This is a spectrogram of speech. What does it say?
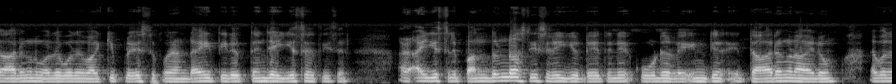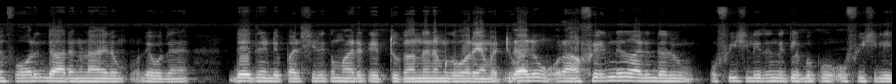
താരങ്ങളും അതേപോലെ ബാക്കി പ്ലേയേഴ്സ് ഇപ്പോൾ രണ്ടായിരത്തി ഇരുപത്തഞ്ച് I S L season I S L പന്ത്രണ്ടാം സീസണിലേക്ക് അദ്ദേഹത്തിന്റെ കൂടെയുള്ള ഇന്ത്യൻ താരങ്ങളായാലും അതേപോലെ ഫോറിൻ താരങ്ങളായാലും അതേപോലെ തന്നെ അദ്ദേഹത്തിന് വേണ്ടി പരിശീലകന്മാരൊക്കെ എത്തുക എന്ന് നമുക്ക് പറയാൻ പറ്റും. എന്തായാലും റാഫേലിന്റെ കാര്യം എന്തായാലും ഒഫീഷ്യലി തന്നെ ക്ലബ്ബ് ഇപ്പോൾ ഒഫീഷ്യലി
